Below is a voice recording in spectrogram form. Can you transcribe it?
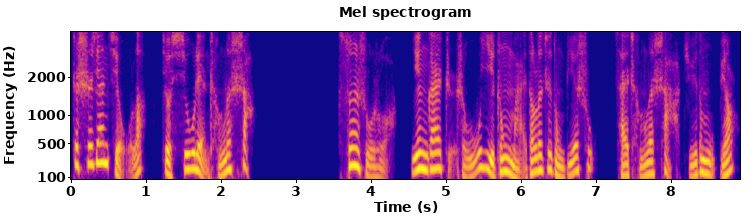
这时间久了就修炼成了煞。孙叔叔应该只是无意中买到了这栋别墅。才成了煞局的目标。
